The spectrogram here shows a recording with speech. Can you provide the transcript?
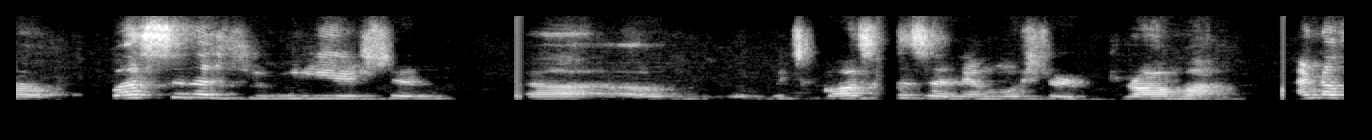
uh, personal humiliation uh, which causes an emotional trauma, and of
